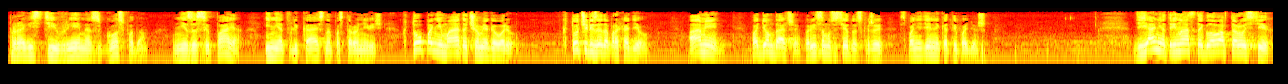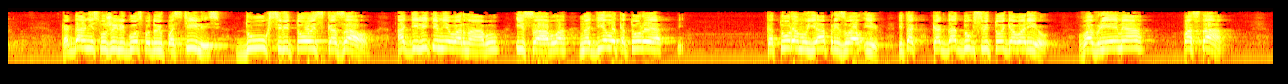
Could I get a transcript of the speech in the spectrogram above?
провести время с Господом, не засыпая и не отвлекаясь на посторонние вещи. Кто понимает, о чем я говорю? Кто через это проходил? Аминь. Пойдем дальше. Парень своему соседу скажи, с понедельника ты пойдешь. Деяние 13 глава 2 стих. Когда они служили Господу и постились, Дух Святой сказал, отделите мне Варнаву и Савла на дело, которое, которому я призвал их. Итак, когда Дух Святой говорил, во время поста,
